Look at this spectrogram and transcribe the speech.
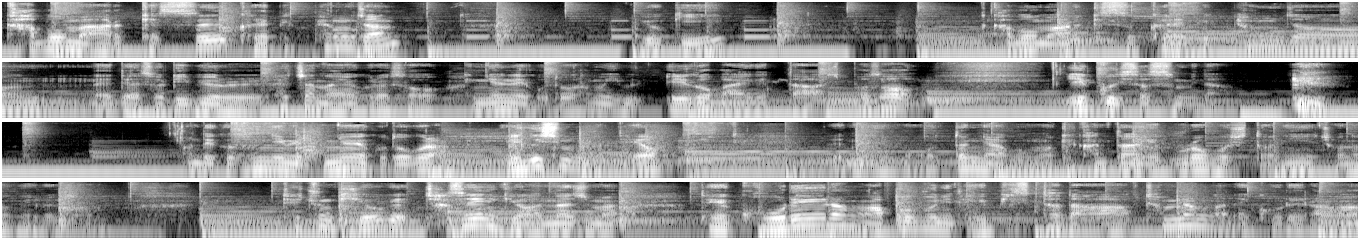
가보 마르케스 그래픽 평전 여기 가보 마르케스 그래픽 평전에 대해서 리뷰를 했잖아요. 그래서 백년의 고독 한번 읽- 읽어봐야겠다 싶어서 읽고 있었습니다. 근데 그 손님이 백년의 고독을 읽으신 분 같아요. 그랬더니 뭐 어떻냐고 뭐 이렇게 간단하게 물어보시더니 저는 그래서 대충 기억에 자세히는 기억 안 나지만 되게 고래랑 앞부분이 되게 비슷하다 천명간의 고래랑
